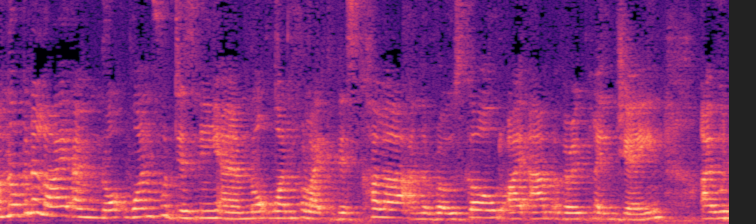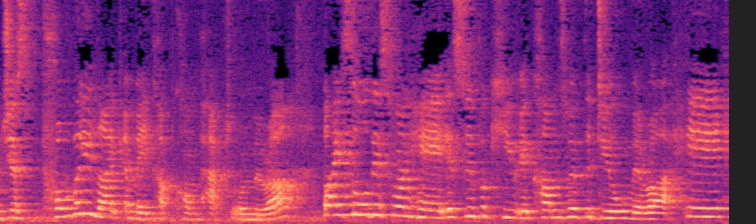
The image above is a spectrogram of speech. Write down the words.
I'm not gonna lie, I'm not one for Disney and I'm not one for like this color and the rose gold. I am a very plain Jane. I would just probably like a makeup compact or a mirror. But I saw this one here, it's super cute. It comes with the dual mirror here.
